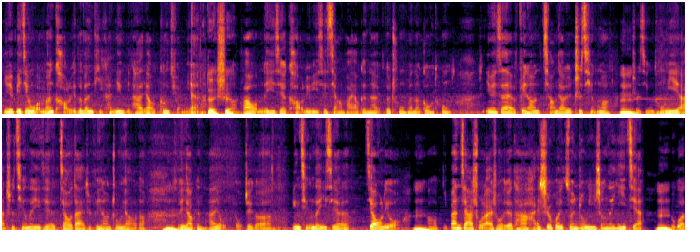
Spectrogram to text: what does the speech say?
因为毕竟我们考虑的问题肯定比他要更全面，对，是啊，把我们的一些考虑、一些想法要跟他有一个充分的沟通，因为现在也非常强调这知情嘛，嗯。知情同意啊，知情的一些交代是非常重要的，嗯。所以要跟他有有这个病情的一些交流。嗯。然后一般家属来说，我觉得他还是会尊重医生的意见，嗯。如果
